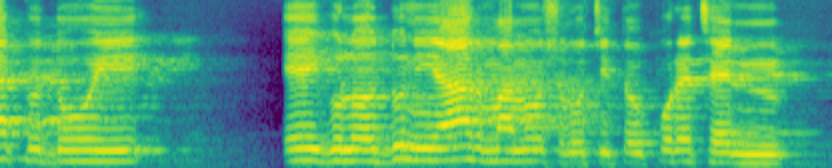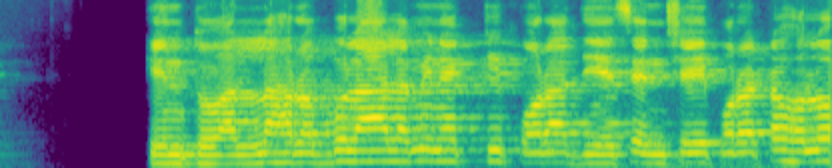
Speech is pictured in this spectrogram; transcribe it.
এক, দুই, এইগুলো দুনিয়ার মানুষ রচিত করেছেন। কিন্তু আল্লাহ রব্বুল আলমিন একটি পড়া দিয়েছেন, সেই পড়াটা হলো,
